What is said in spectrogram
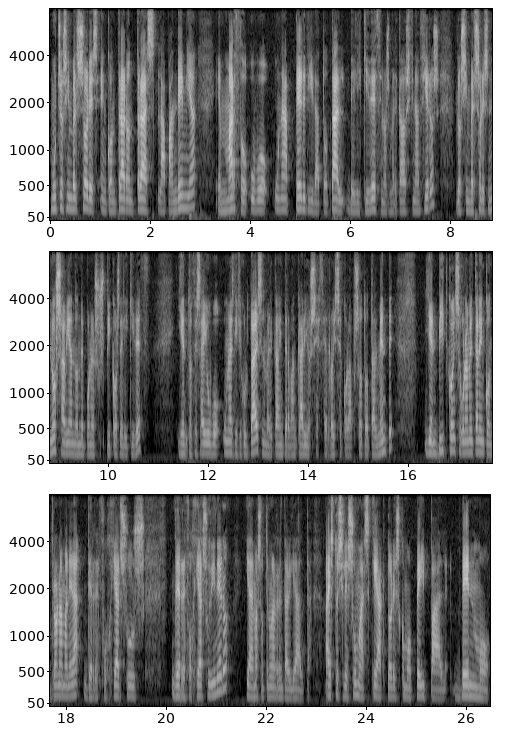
Muchos inversores encontraron tras la pandemia, en marzo hubo una pérdida total de liquidez en los mercados financieros, los inversores no sabían dónde poner sus picos de liquidez, y entonces ahí hubo unas dificultades, el mercado interbancario se cerró y se colapsó totalmente y en Bitcoin seguramente han encontrado una manera de refugiar sus de refugiar su dinero y además obtener una rentabilidad alta. A esto si le sumas que actores como PayPal, Venmo,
